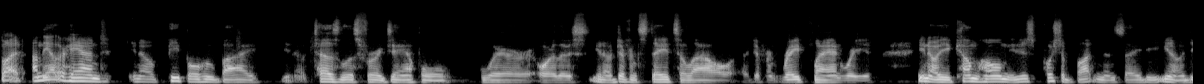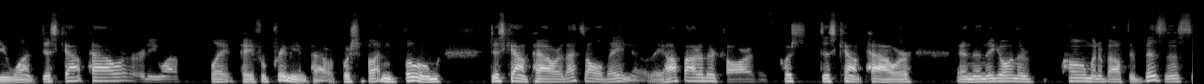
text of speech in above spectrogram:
But on the other hand, you know people who buy you know Teslas, for example, where or there's you know different states allow a different rate plan where you you know you come home you just push a button and say do you, you know do you want discount power or do you want to play, pay for premium power. Push a button, boom, discount power. That's all they know. They hop out of their car, they've pushed discount power, and then they go in their home and about their business.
